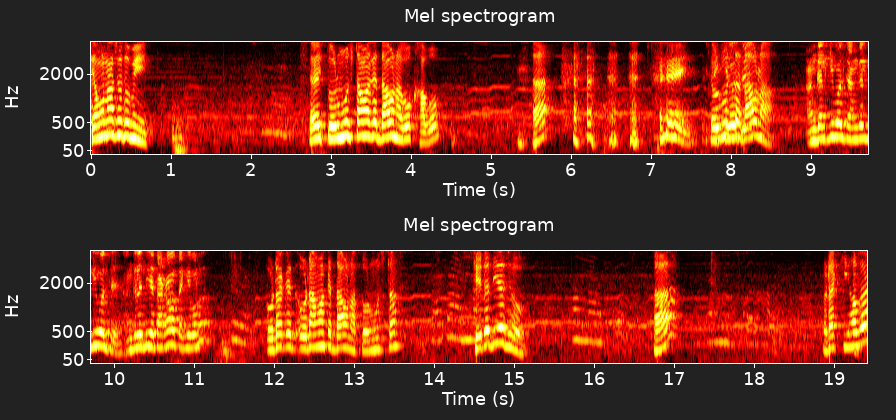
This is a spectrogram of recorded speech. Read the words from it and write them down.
কেমন আছো তুমি? এই তরমুজটা আমাকে দাও না গো খাব। হ্যাঁ? এই, তরমুজটা দাও না। আঙ্কেল কি বলছে? আঙ্কেল কি বলছে? আঙ্কেলের দিকে তাকাও তাকে বলো। ওটাকে ওটা আমাকে দাও না তরমুজটা। কেটে দিয়েছ? হ্যাঁ? ওটা কি হবে?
